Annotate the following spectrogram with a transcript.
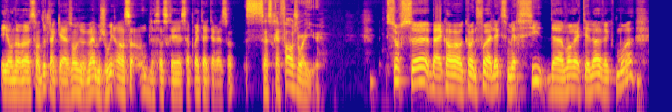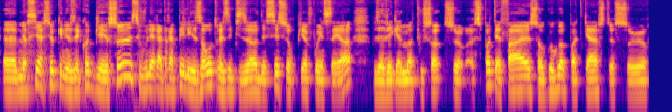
Et on aura sans doute l'occasion de même jouer ensemble. Ça serait, ça pourrait être intéressant. Ça serait fort joyeux. Sur ce, ben, encore, une fois, Alex, merci d'avoir été là avec moi. Euh, merci à ceux qui nous écoutent, bien sûr. Si vous voulez rattraper les autres épisodes, c'est sur pieuf.ca. Vous avez également tout ça sur Spotify, sur Google Podcast, sur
